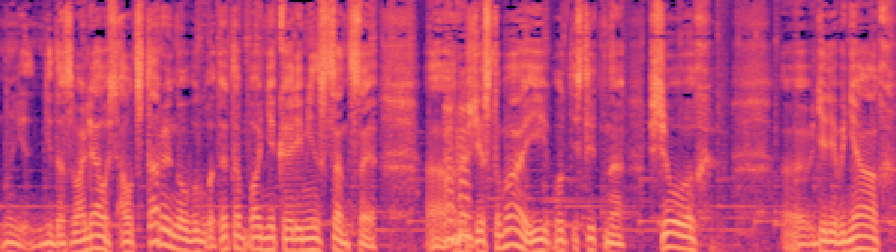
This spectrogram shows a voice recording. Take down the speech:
ну, не, не дозволялось. А вот старый Новый год, это была некая реминесценция э, Рождества, и вот действительно в селах, э, в деревнях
